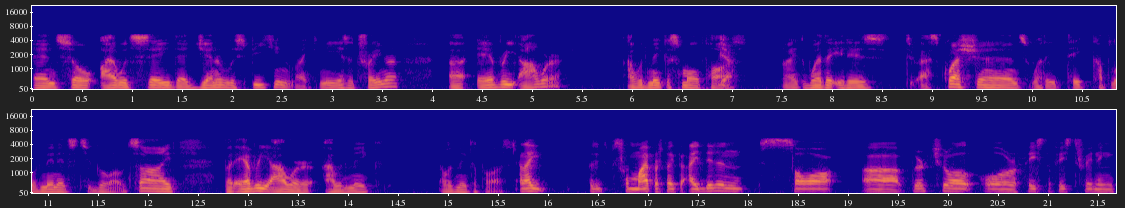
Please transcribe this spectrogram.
And so I would say that generally speaking, like me as a trainer, uh, every hour I would make a small pause, Yeah. right? Whether it is to ask questions, whether it take a couple of minutes to go outside, but every hour I would make I would make a pause. and I, from my perspective, I didn't saw uh, virtual or face-to-face training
